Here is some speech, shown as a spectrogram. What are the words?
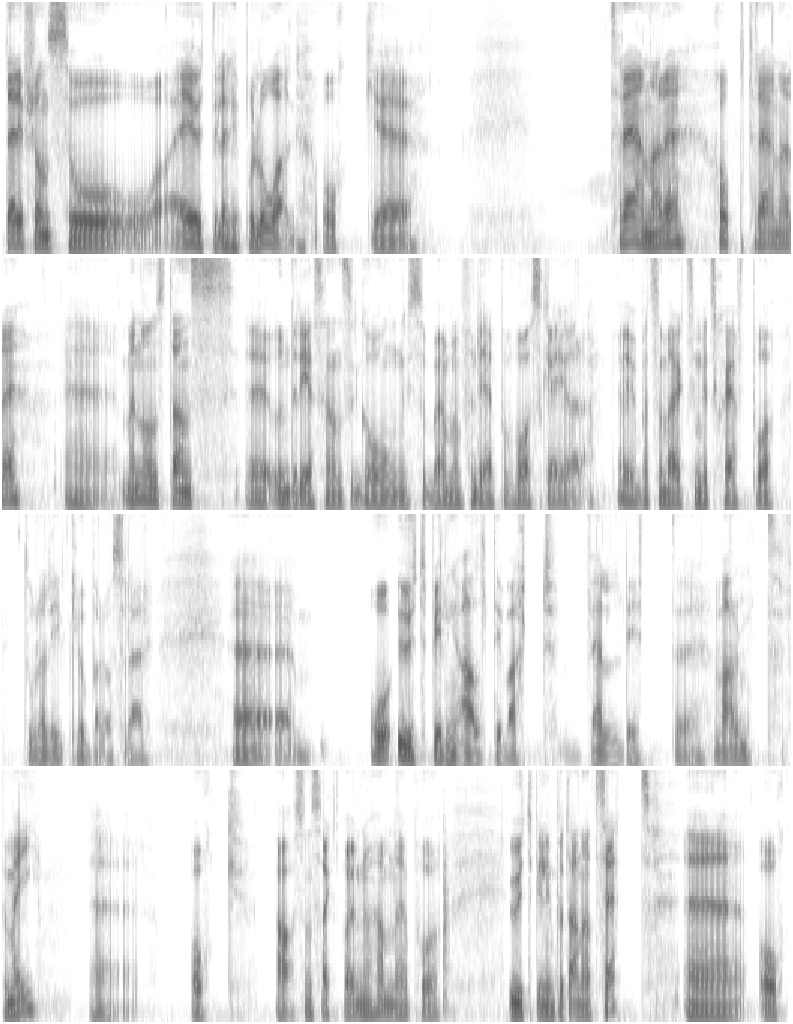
Därifrån så är jag utbildad hippolog och eh, tränare, hopptränare. Eh, men någonstans eh, under resans gång så börjar man fundera på vad ska jag göra? Jag har jobbat som verksamhetschef på stora ridklubbar och sådär. Eh, och utbildning har alltid varit väldigt eh, varmt för mig. Eh, och ja, som sagt var, nu hamnar jag på utbildning på ett annat sätt. Eh, och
